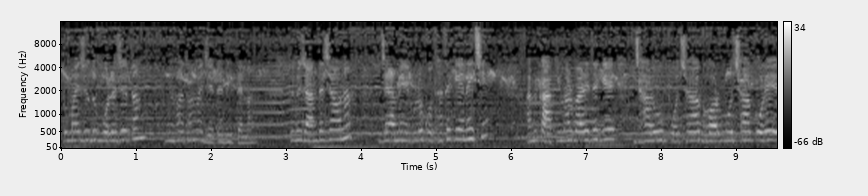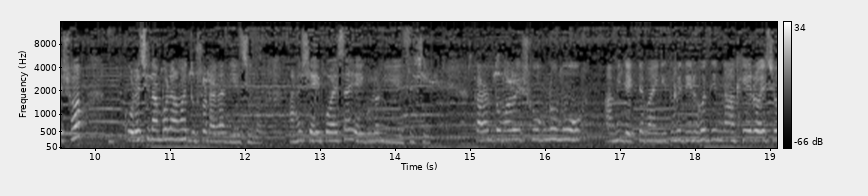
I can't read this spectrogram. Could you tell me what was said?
তোমায় যদি বলে যেতাম তুমি হয়তো আমায় যেতে দিতে না। তুমি জানতে চাও না যে আমি এগুলো কোথা থেকে এনেছি? আমি কাকিমার বাড়ি থেকে ঝাড়ু পোছা ঘর মোছা করে এসব করেছিলাম বলে আমার দুশো টাকা দিয়েছিল। আমি সেই পয়সায় এইগুলো নিয়ে এসেছি। কারণ তোমার ওই শুকনো মুখ আমি দেখতে পাইনি। তুমি দীর্ঘদিন না খেয়ে রয়েছো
